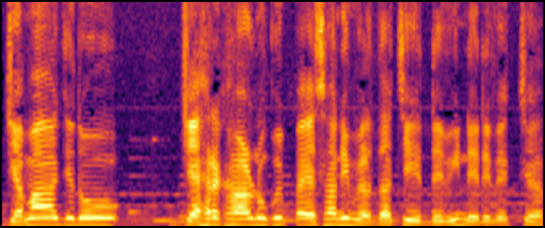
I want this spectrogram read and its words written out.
ਜਮਾ ਜਦੋਂ ਜ਼ਹਿਰ ਖਾਣ ਨੂੰ ਕੋਈ ਪੈਸਾ ਨਹੀਂ ਮਿਲਦਾ ਚੇਤ ਦੇ ਮਹੀਨੇ ਦੇ ਵਿੱਚ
